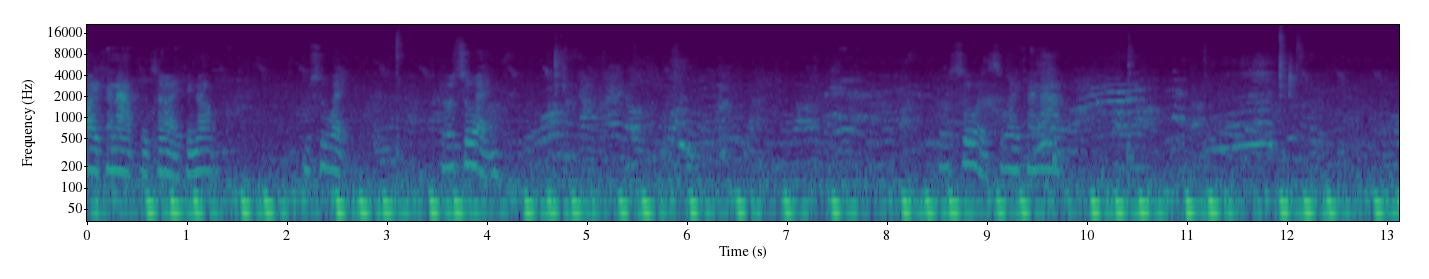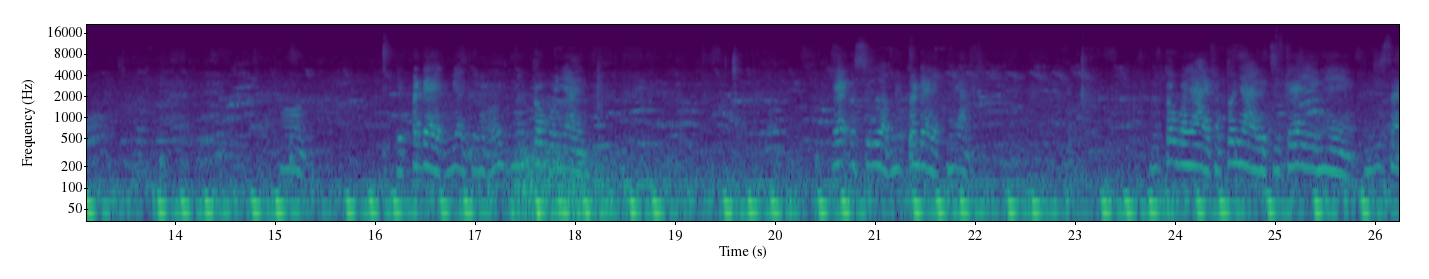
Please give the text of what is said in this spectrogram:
อยขนาดผู้ซอยพี่น้องผู้ช่วยรถช่วยรถช่วยช่วยขนาดฮ้อนเห็ดปลาแดกเนี่ยคือโอ้ยมันโตใหญ่แกะเสื้อมีปลาแดกเนี่ยมันโตใหญ่กับตัวใหญ่เลยจีแกะเองแห้งมันจะใส่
